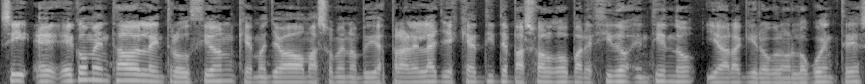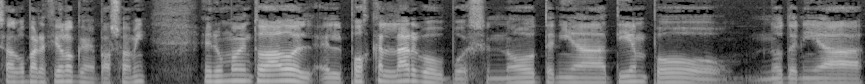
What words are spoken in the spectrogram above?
Sí, he comentado en la introducción que hemos llevado más o menos vidas paralelas y es que a ti te pasó algo parecido, entiendo, y ahora quiero que nos lo cuentes, algo parecido a lo que me pasó a mí. En un momento dado el, el podcast largo pues no tenía tiempo, no tenía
